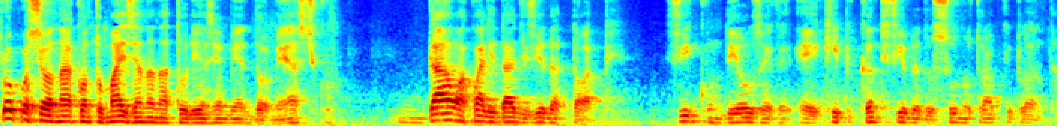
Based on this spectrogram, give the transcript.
Proporcionar quanto mais é na natureza e ambiente doméstico, dá uma qualidade de vida top. Fique com Deus, é, é a equipe Canto e Fibra do Sul no Trópico e Plantar.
